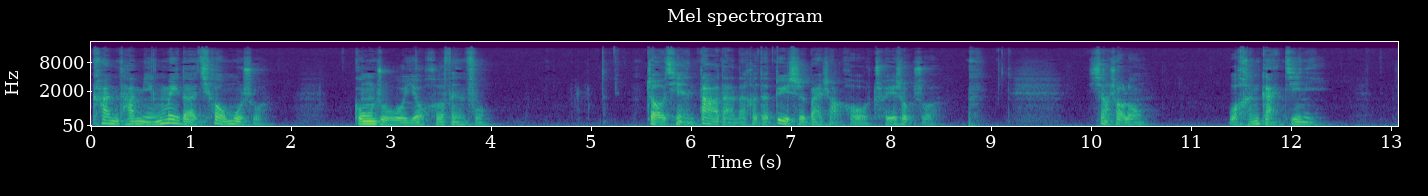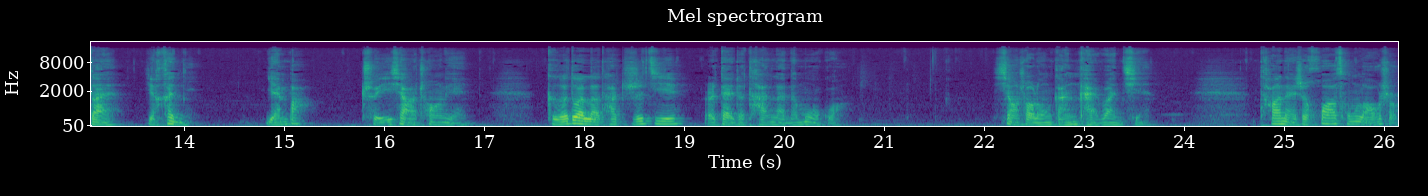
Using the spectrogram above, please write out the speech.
看着他明媚的俏目说：“公主有何吩咐？”赵倩大胆的和他对视半晌后，垂手说：“项少龙，我很感激你，但也恨你。”言罢，垂下窗帘，隔断了他直接而带着贪婪的目光。项少龙感慨万千，他乃是花丛老手，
